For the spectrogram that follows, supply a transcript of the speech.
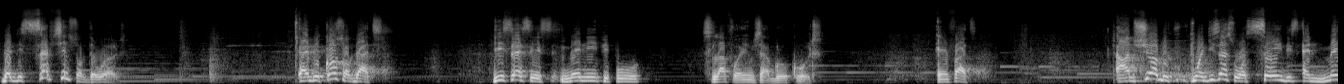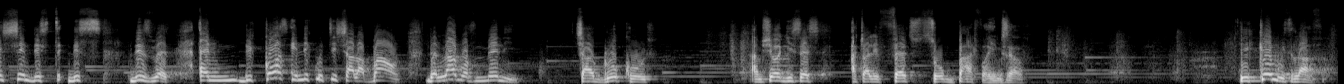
the deceptions of the world. And because of that, Jesus says, Many people love for him shall grow cold. In fact, I'm sure when Jesus was saying this and mentioned this this this verse, and because iniquity shall abound, the love of many shall grow cold. I'm sure Jesus actually felt so bad for himself. He came with love.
